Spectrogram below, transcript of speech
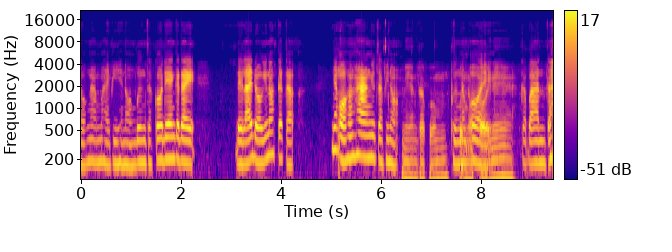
ดอกงามมาให้พี่ให้น้องเบิ่งจ้ะก็แดงก็ได้ได้หลายดอกอยู่เนาะแต่ก็ยังออกห่างๆอยู่จ้ะพี่น้อง แมนครับผมเพิ่งน้ำอ้อยแน่กับบานจ้ะ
